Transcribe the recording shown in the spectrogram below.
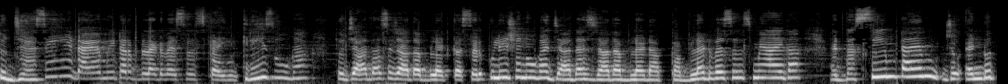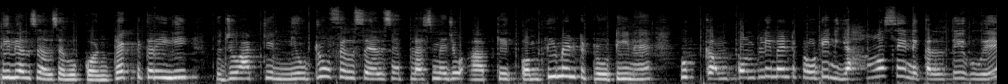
तो जैसे ही डायमीटर ब्लड वेसल्स का इंक्रीज होगा तो ज़्यादा से ज़्यादा ब्लड का सर्कुलेशन होगा, ज़्यादा से ज़्यादा ब्लड आपका ब्लड वेसल्स में आएगा। एट द सेम टाइम जो एंडोथीलियल सेल्स है वो कॉन्ट्रैक्ट करेंगी। तो जो आपके न्यूट्रोफिल सेल्स है प्लस में जो आपके कॉम्प्लीमेंट प्रोटीन है, वो कॉम्प्लीमेंट प्रोटीन यहाँ से निकलते हुए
